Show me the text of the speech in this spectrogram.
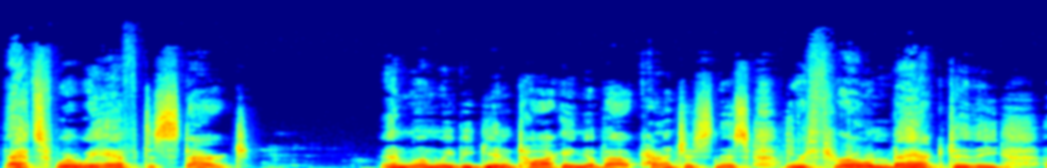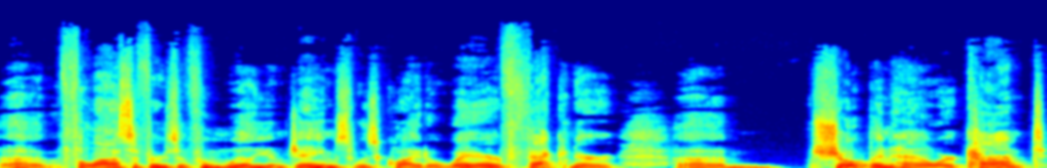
That's where we have to start. And when we begin talking about consciousness, we're thrown back to the uh, philosophers of whom William James was quite aware, Fechner, um, Schopenhauer, Kant,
